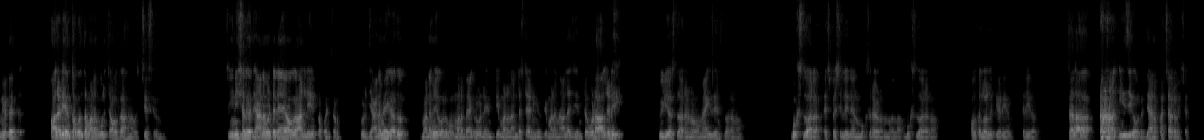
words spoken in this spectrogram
ఎందుకంటే ఆల్రెడీ ఎంతో కొంత మన గురించి అవగాహన వచ్చేసి ఉంది. సో ఇనీషియల్గా ధ్యానం అంటేనే అవగాహన లేని ప్రపంచం. ఇప్పుడు ధ్యానమే కాదు మనమే ఎవరు మన బ్యాక్గ్రౌండ్ ఏంటి మన అండర్స్టాండింగ్ ఏంటి మన నాలెడ్జ్ ఏంటో కూడా ఆల్రెడీ వీడియోస్ ద్వారానో మ్యాగజైన్స్ ద్వారానో బుక్స్ ద్వారా ఎస్పెషల్లీ నేను బుక్స్ రాయడం వల్ల బుక్స్ ద్వారానో అవతల వాళ్ళకి తెలియడం తెలియడం చాలా ఈజీగా ఉంది ధ్యాన ప్రచారం విషయం.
